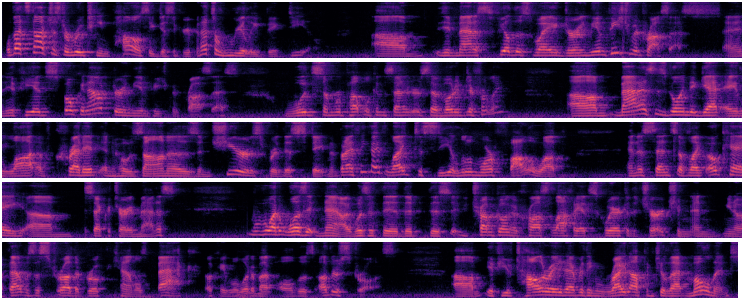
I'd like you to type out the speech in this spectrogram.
Well, that's not just a routine policy disagreement. That's a really big deal. Um, did Mattis feel this way during the impeachment process? And if he had spoken out during the impeachment process, would some Republican senators have voted differently? Um, Mattis is going to get a lot of credit and hosannas and cheers for this statement, but I think I'd like to see a little more follow up and a sense of like, okay, um, Secretary Mattis, what was it now? Was it the, the this Trump going across Lafayette Square to the church, and and you know if that was a straw that broke the camel's back, okay, well, what about all those other straws? Um, if you've tolerated everything right up until that moment,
